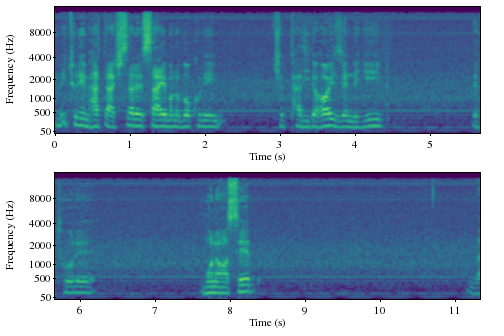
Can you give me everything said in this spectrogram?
می‌تونیم حتی اکثر سعیمون رو بکنیم. که پدیده های زندگی به طور مناسب و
